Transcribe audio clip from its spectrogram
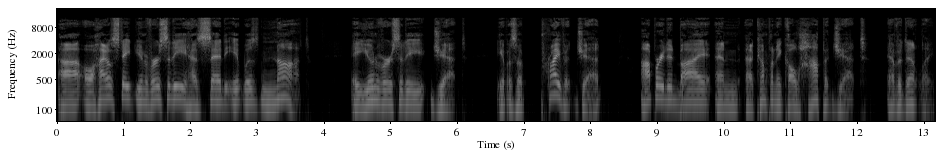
Uh, Ohio State University has said it was not a university jet, it was a private jet operated by an, a company called Hop-A-Jet, evidently.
